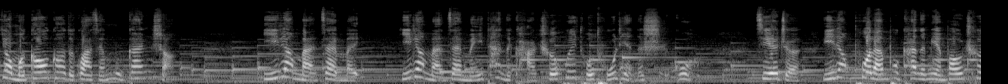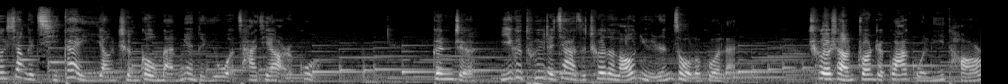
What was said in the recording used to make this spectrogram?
要么高高的挂在木杆上。一辆满载煤一辆满载煤炭的卡车灰头土脸地驶过。接着，一辆破烂不堪的面包车像个乞丐一样尘垢满面地与我擦肩而过。跟着，一个推着架子车的老女人走了过来，车上装着瓜果梨桃，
